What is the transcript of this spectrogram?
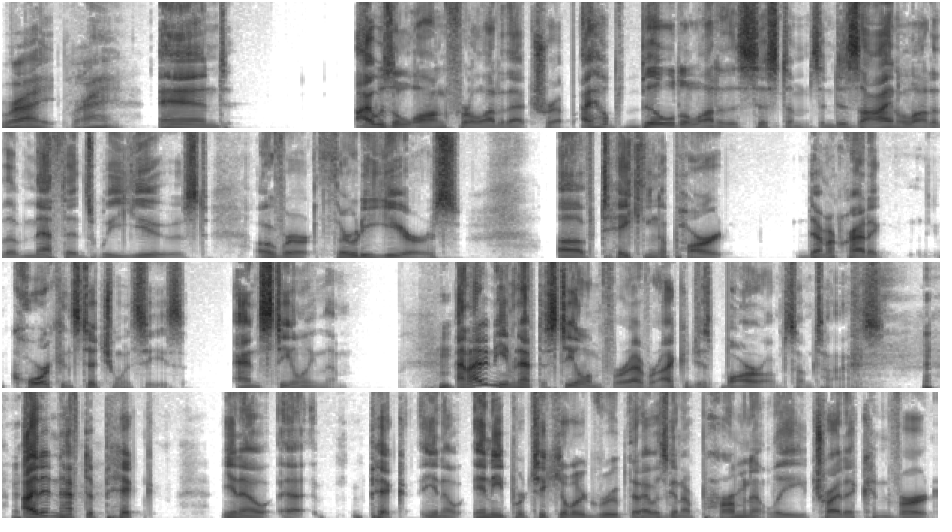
Right. Right. And I was along for a lot of that trip. I helped build a lot of the systems and design a lot of the methods we used over 30 years of taking apart Democratic core constituencies and stealing them. and I didn't even have to steal them forever. I could just borrow them sometimes. I didn't have to pick, you know, uh, pick, you know, any particular group that I was going to permanently try to convert.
